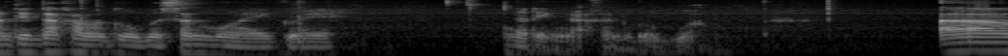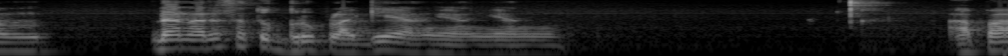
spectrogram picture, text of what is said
Nanti ntar kalau gue bosan mulai gue nggak nggak akan gue buang. Um, dan ada satu grup lagi yang yang yang apa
